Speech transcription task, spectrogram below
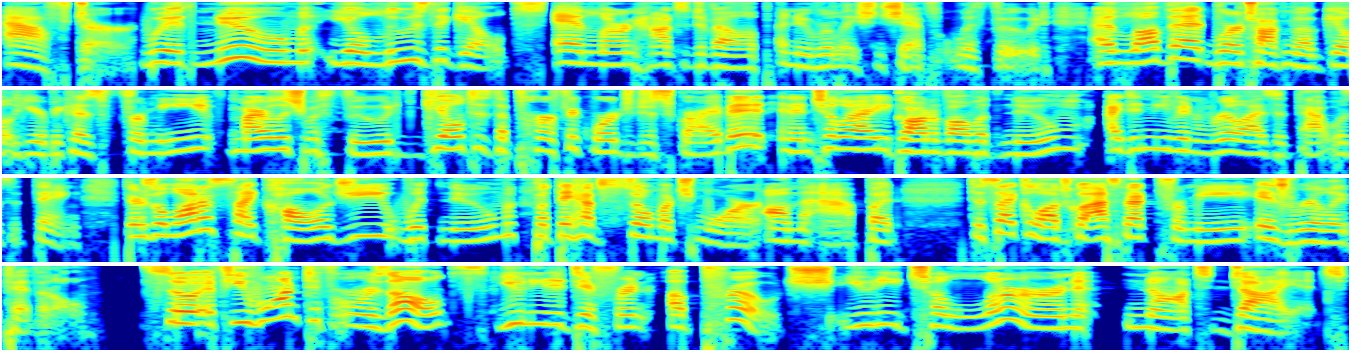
after. With Noom, you'll lose the guilt and learn how to develop a new relationship with food. I love that we're talking about guilt here because for me, my relationship with food, guilt is the perfect word to describe it. And until I got involved with Noom, I didn't even realize that that was a thing. There's a lot of psychology with Noom, but they have so much more on the app. But the psychological aspect for me is really pivotal. So, if you want different results, you need a different approach. You need to learn, not diet.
